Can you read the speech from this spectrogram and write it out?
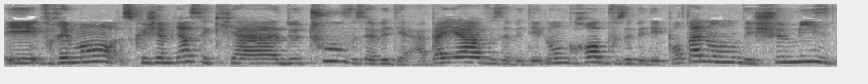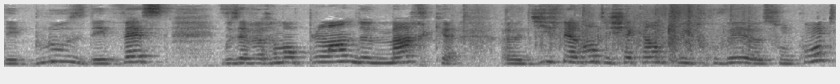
Et vraiment, ce que j'aime bien, c'est qu'il y a de tout. Vous avez des abayas, vous avez des longues robes, vous avez des pantalons, des chemises, des blouses, des vestes. Vous avez vraiment plein de marques euh, différentes et chacun peut y trouver euh, son compte.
